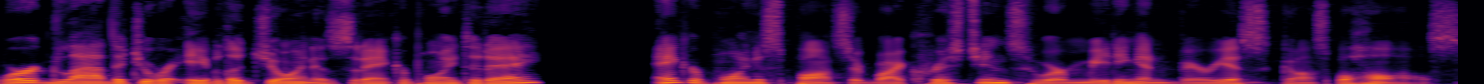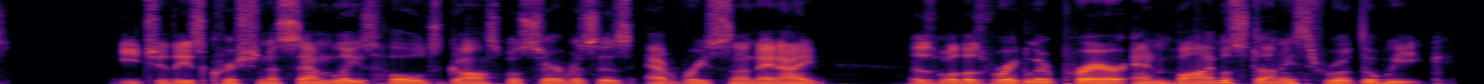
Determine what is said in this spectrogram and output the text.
We're glad that you were able to join us at Anchor Point today. Anchor Point is sponsored by Christians who are meeting in various gospel halls. Each of these Christian assemblies holds gospel services every Sunday night, as well as regular prayer and Bible studies throughout the week.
